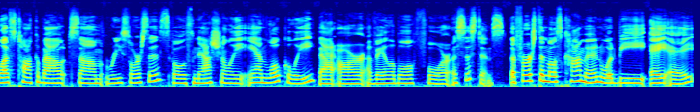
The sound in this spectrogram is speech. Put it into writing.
Let's talk about some resources, both nationally and locally, that are available for assistance. The first and most common would be AA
